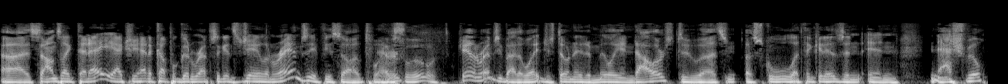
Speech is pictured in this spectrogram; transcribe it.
Uh, sounds like today he actually had a couple good reps against Jalen Ramsey, if you saw on Twitter. Absolutely. Jalen Ramsey, by the way, just donated a million dollars to uh, a school, I think it is, in, in Nashville.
